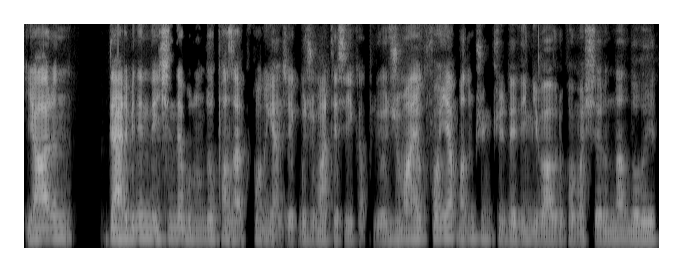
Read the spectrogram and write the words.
Yarın derbinin de içinde bulunduğu pazar kuponu gelecek. Bu cumartesiyi katlıyor. Cuma'ya kupon yapmadım çünkü dediğim gibi Avrupa maçlarından dolayı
